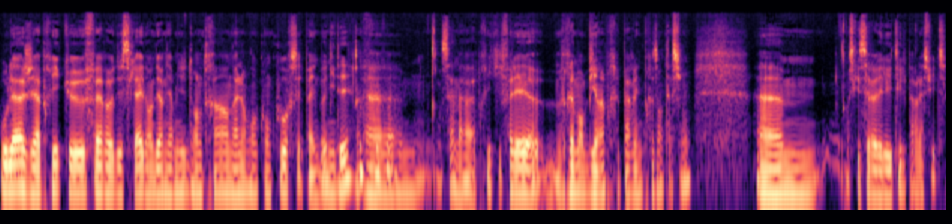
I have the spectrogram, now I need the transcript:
où là j'ai appris que faire euh, des slides en dernière minute dans le train en allant au concours, c'est pas une bonne idée. ça m'a appris qu'il fallait vraiment bien préparer une présentation. Ce qui s'est révélé utile par la suite.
